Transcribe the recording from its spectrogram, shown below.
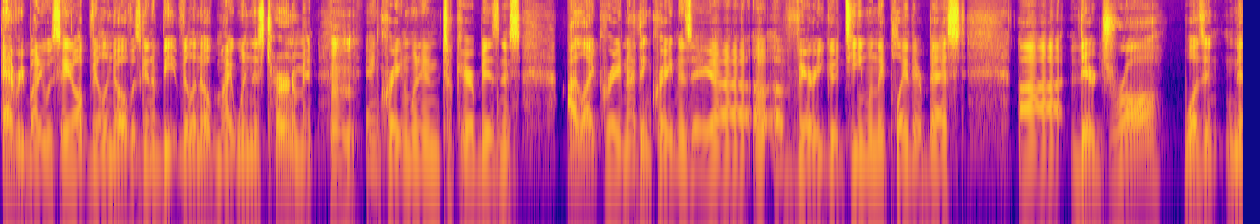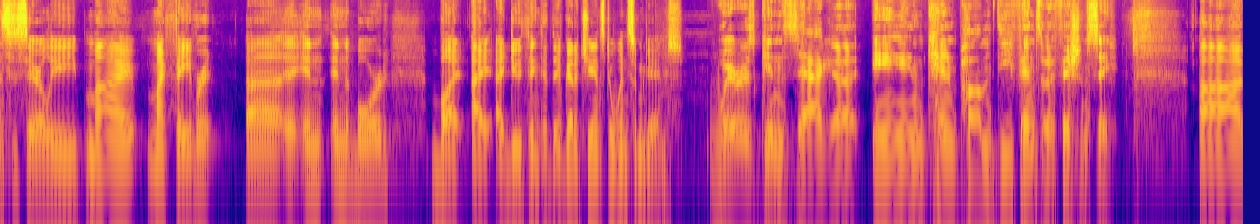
everybody was saying, "Oh, Villanova's going to beat Villanova might win this tournament," mm-hmm. and Creighton went in and took care of business. I like Creighton. I think Creighton is a uh, a, a, very good team when they play their best. Uh, their draw wasn't necessarily my my favorite uh, in in the board but I, I do think that they've got a chance to win some games. Where is Gonzaga in KenPom defensive efficiency? Uh,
